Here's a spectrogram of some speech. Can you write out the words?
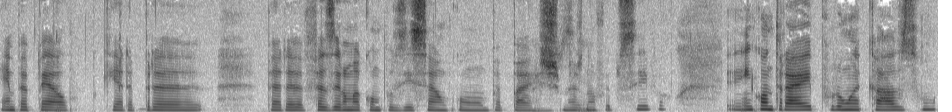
em papel, que era para, para fazer uma composição com papéis, mas não foi possível. Encontrei, por um acaso,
